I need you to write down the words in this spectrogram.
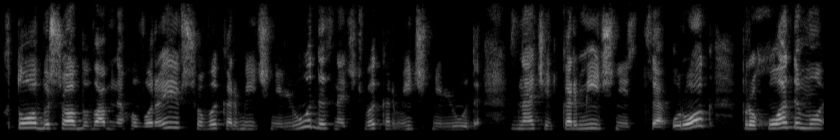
Хто би що би вам не говорив, що ви кармічні люди, значить ви кармічні люди. Значить, кармічність це урок, проходимо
